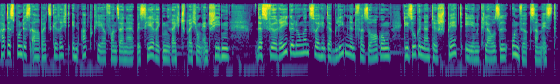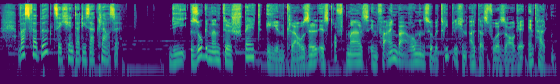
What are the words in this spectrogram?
hat das Bundesarbeitsgericht in Abkehr von seiner bisherigen Rechtsprechung entschieden, dass für Regelungen zur hinterbliebenen Versorgung die sogenannte Spätehenklausel unwirksam ist. Was verbirgt sich hinter dieser Klausel? Die sogenannte Spätehenklausel ist oftmals in Vereinbarungen zur betrieblichen Altersvorsorge enthalten.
